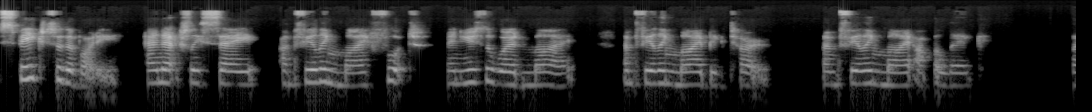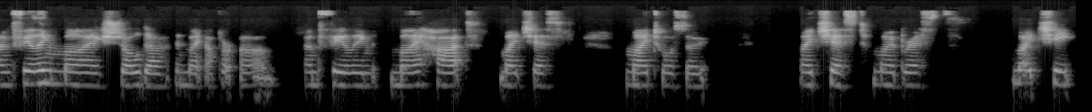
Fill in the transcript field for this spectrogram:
speak to the body and actually say, I'm feeling my foot, and use the word my. I'm feeling my big toe. I'm feeling my upper leg. I'm feeling my shoulder and my upper arm. I'm feeling my heart, my chest, my torso, my chest, my breasts, my cheek,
